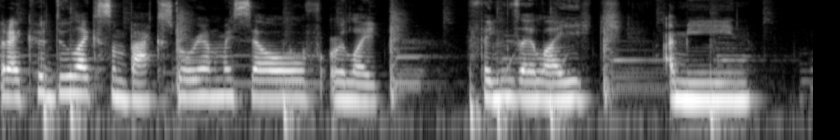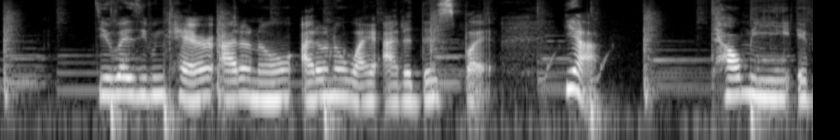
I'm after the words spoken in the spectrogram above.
but I could do like some backstory on myself or like things I like. I mean, do you guys even care? I don't know. I don't know why I added this, but yeah. Tell me if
